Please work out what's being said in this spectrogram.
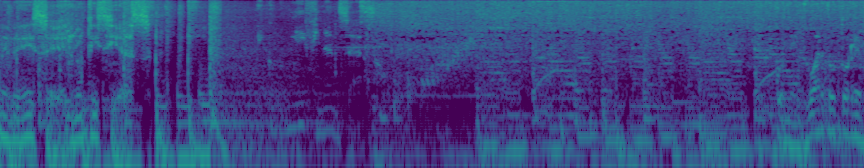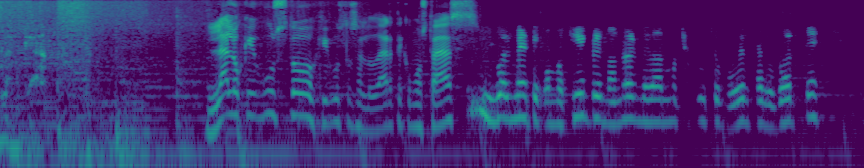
MBS Noticias. Economía y finanzas. Con Eduardo Torreblanca. Lalo, qué gusto, qué gusto saludarte, ¿cómo estás? Igualmente, como siempre, Manuel, me da mucho gusto poder saludarte,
